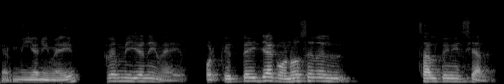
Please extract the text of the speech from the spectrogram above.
Un millón y medio. 3 millones y medio, porque ustedes ya conocen el saldo inicial.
